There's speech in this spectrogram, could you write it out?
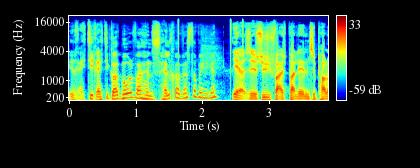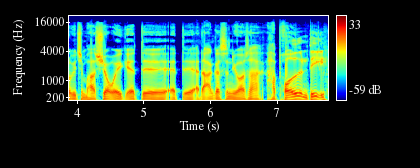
et rigtig, rigtig godt mål for hans halvkøj venstreben igen. Ja, altså jeg synes faktisk, parallellen til Pavlovic er meget sjov, ikke? At, øh, at, øh, at Ankersen jo også har, har prøvet en del,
